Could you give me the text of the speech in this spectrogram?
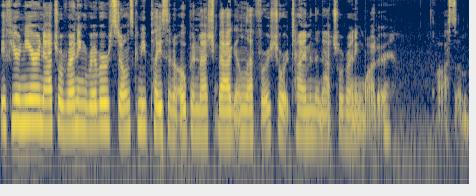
If you're near a natural running river, stones can be placed in an open mesh bag and left for a short time in the natural running water. Awesome.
